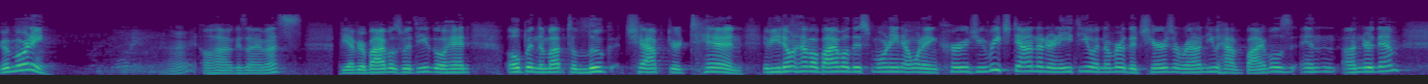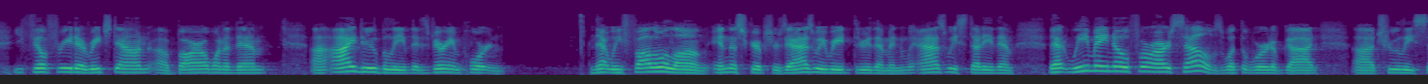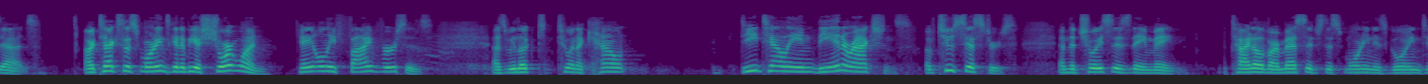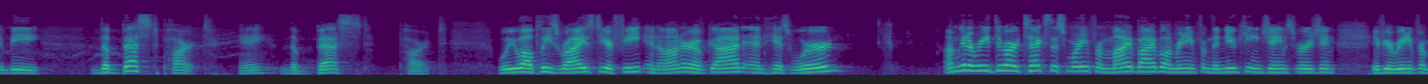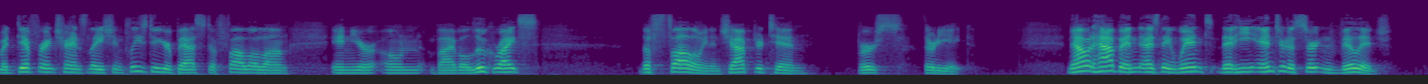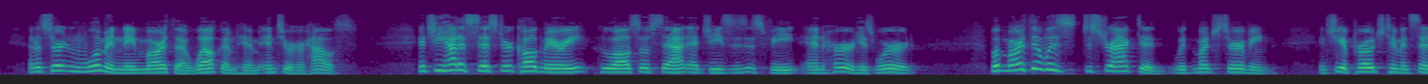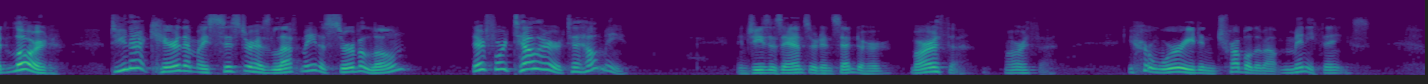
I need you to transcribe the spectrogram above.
Good morning. All right. Ohayo gozaimasu. If you have your Bibles with you, go ahead, open them up to Luke chapter 10. If you don't have a Bible this morning, I want to encourage you, reach down underneath you. A number of the chairs around you have Bibles in under them. You feel free to reach down, uh, borrow one of them. Uh, I do believe that it's very important that we follow along in the scriptures as we read through them and as we study them, that we may know for ourselves what the Word of God uh, truly says. Our text this morning is going to be a short one, okay, only five verses, as we look to an account detailing the interactions of two sisters and the choices they made. The title of our message this morning is going to be The Best Part, okay, the best part. Will you all please rise to your feet in honor of God and His Word? I'm going to read through our text this morning from my Bible. I'm reading from the New King James Version. If you're reading from a different translation, please do your best to follow along in your own Bible. Luke writes the following in chapter 10, verse 38. Now it happened as they went that he entered a certain village, and a certain woman named Martha welcomed him into her house. And she had a sister called Mary, who also sat at Jesus' feet and heard his word. But Martha was distracted with much serving, and she approached him and said, Lord, do you not care that my sister has left me to serve alone? Therefore tell her to help me. And Jesus answered and said to her, Martha, Martha, you're worried and troubled about many things,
